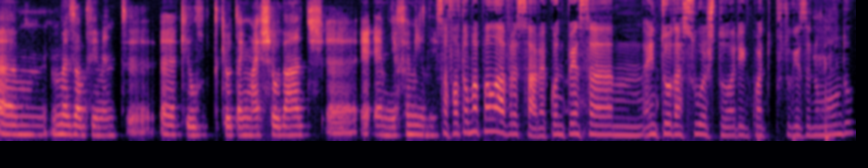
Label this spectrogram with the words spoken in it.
Um, mas obviamente aquilo de que eu tenho mais saudades uh, é, é, a minha família. Só falta uma palavra, Sara. Quando pensa hum, em toda a sua história enquanto portuguesa no mundo,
